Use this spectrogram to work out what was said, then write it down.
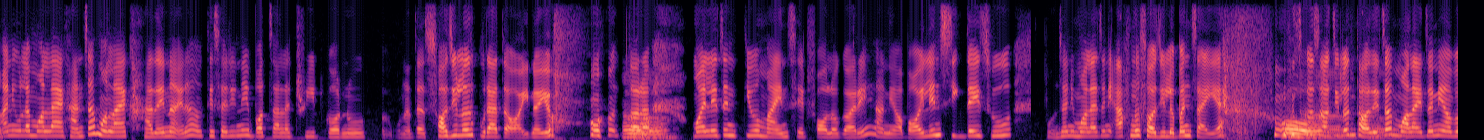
अनि उसलाई मलाई खान्छ मलाई खाँदैन होइन। त्यसरी नै बच्चालाई ट्रिट गर्नु हुन त सजिलो कुरा त होइन यो। तर मैले चाहिँ त्यो माइन्ड सेट फलो गरेँ अनि अब अहिले पनि सिक्दैछु। हुन्छ नि मलाई चाहिँ आफ्नो सजिलो पनि चाहियो। उसको सजिलो पनि छँदैछ मलाई चाहिँ अब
